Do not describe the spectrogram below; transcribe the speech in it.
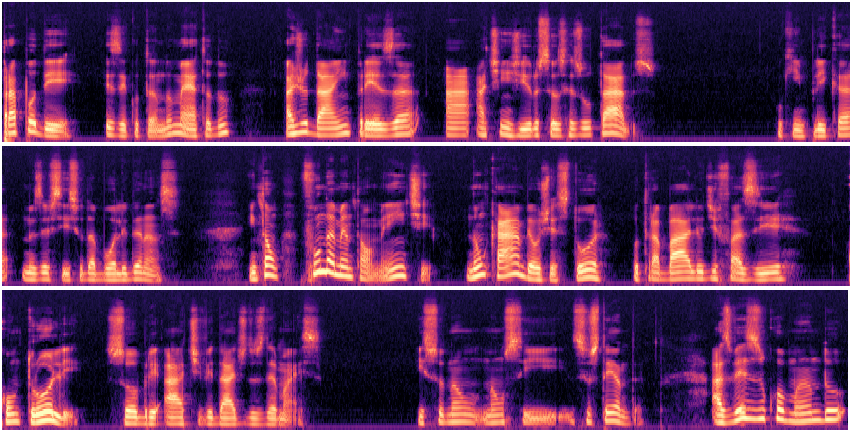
para poder, executando o método, ajudar a empresa a atingir os seus resultados, o que implica no exercício da boa liderança. Então, fundamentalmente, não cabe ao gestor o trabalho de fazer controle sobre a atividade dos demais. Isso não, não se sustenta. Às vezes o comando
